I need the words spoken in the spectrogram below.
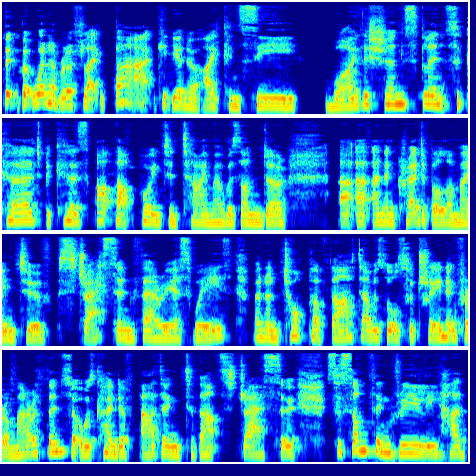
But, but when I reflect back, you know, I can see why the shin splints occurred because at that point in time I was under an incredible amount of stress in various ways. And on top of that, I was also training for a marathon. So I was kind of adding to that stress. So, so something really had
